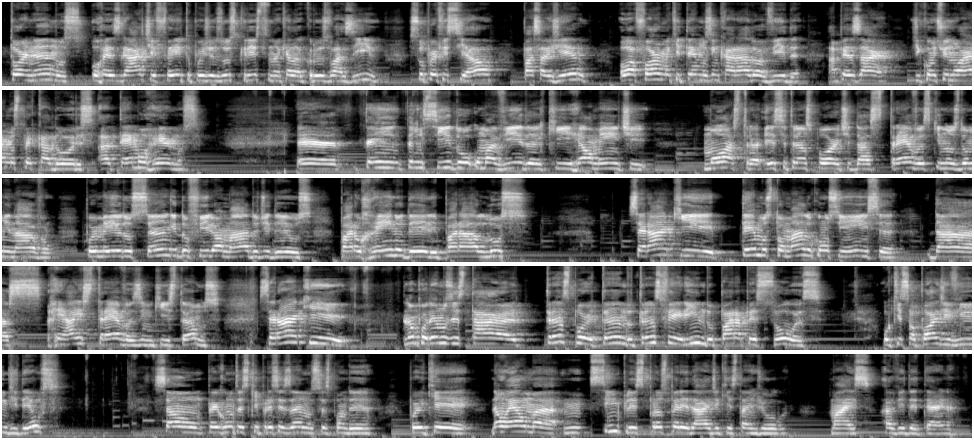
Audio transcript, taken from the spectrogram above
tornamos o resgate feito por Jesus Cristo naquela cruz vazio, superficial, passageiro, ou a forma que temos encarado a vida, apesar de continuarmos pecadores até morrermos? É, tem, tem sido uma vida que realmente mostra esse transporte das trevas que nos dominavam por meio do sangue do Filho amado de Deus para o reino dele, para a luz. Será que temos tomado consciência das reais trevas em que estamos? Será que não podemos estar transportando, transferindo para pessoas o que só pode vir de Deus? São perguntas que precisamos responder, porque não é uma simples prosperidade que está em jogo, mas a vida eterna.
